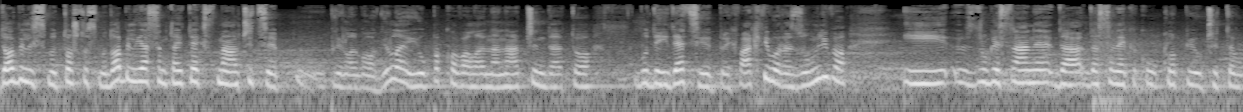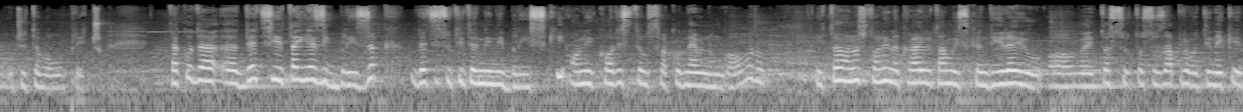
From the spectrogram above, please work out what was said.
dobili smo to što smo dobili. Ja sam taj tekst malčice prilagodila i upakovala na način da to bude i deci prihvatljivo, razumljivo i s druge strane da, da se nekako uklopi u čitavu, u čitavu ovu priču. Tako da e, deci je taj jezik blizak, deci su ti termini bliski, oni koriste u svakodnevnom govoru i to je ono što oni na kraju tamo iskandiraju, ovaj, to, su, to su zapravo ti neki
